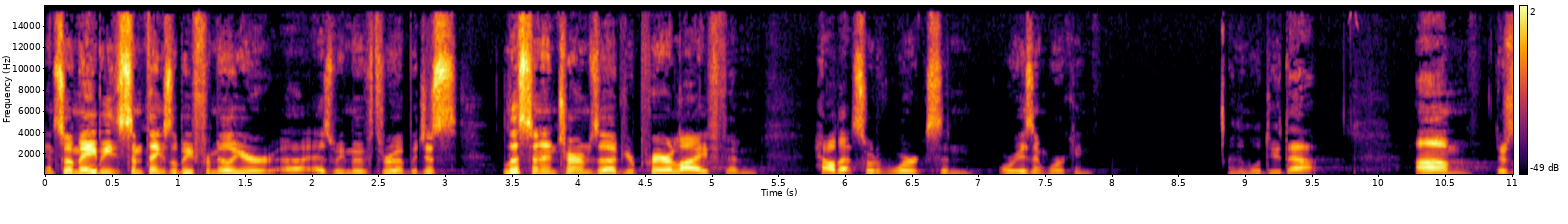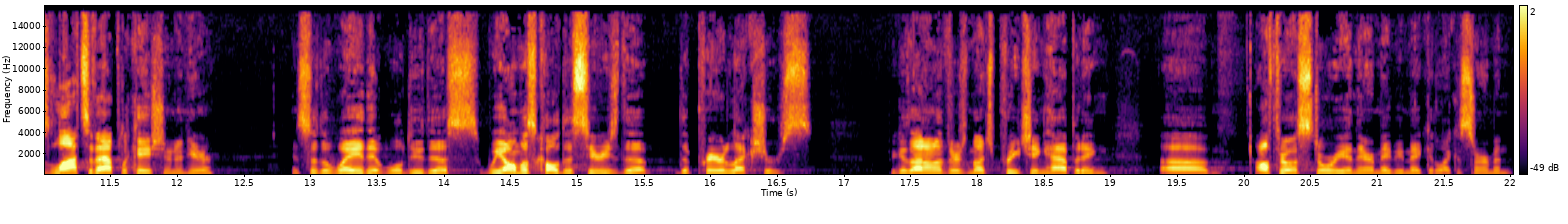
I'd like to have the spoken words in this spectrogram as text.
And so maybe some things will be familiar uh, as we move through it, but just listen in terms of your prayer life and how that sort of works and or isn't working. And then we'll do that. Um, there's lots of application in here. And so the way that we'll do this, we almost called this series the, the prayer lectures because I don't know if there's much preaching happening. Uh, I'll throw a story in there, maybe make it like a sermon.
